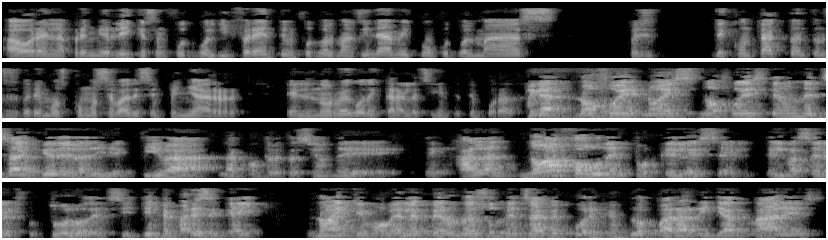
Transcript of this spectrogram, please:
ahora en la Premier League, que es un fútbol diferente, un fútbol más dinámico, un fútbol más, pues, de contacto, entonces veremos cómo se va a desempeñar el noruego de cara a la siguiente temporada. Oigan, no fue, no es, no fue este un mensaje de la directiva, la contratación de, de Haaland, no a Foden, porque él es el, él va a ser el futuro del City, me parece que ahí no hay que moverle, pero no es un mensaje, por ejemplo, para Riyad Mahrez,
